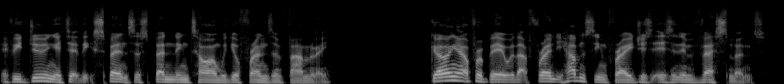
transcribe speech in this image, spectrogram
if you're doing it at the expense of spending time with your friends and family. Going out for a beer with that friend you haven't seen for ages is an investment.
